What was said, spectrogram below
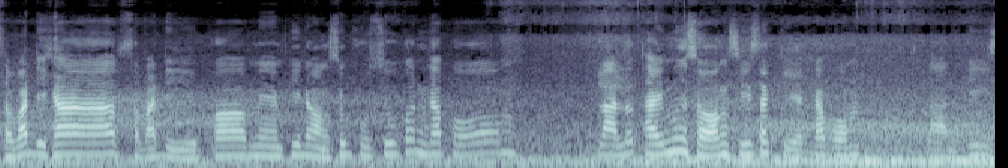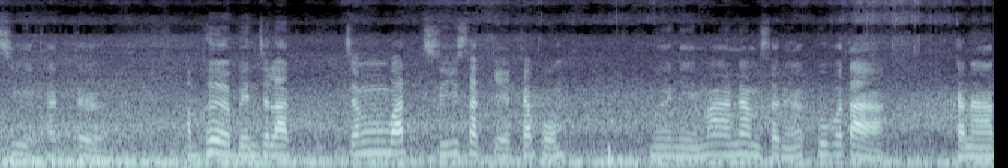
สวัสดีครับ สวัสดีพ่อแม่พี่น้องสุภูสุคนครับผมร้านรถไถมือสองศรีสะเกดครับผมร้านพี่ซี่แท็กเตอร์อำเภอเบญจรักษ์จังหวัดศรีสะเกดครับผมมือนี้มานำเสนอคูปตาขนาด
